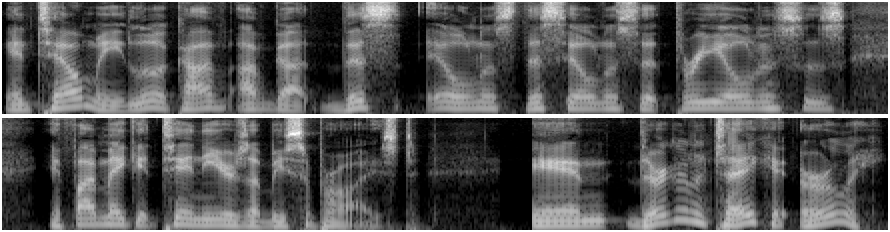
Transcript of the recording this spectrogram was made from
and tell me, look, I've, I've got this illness, this illness, that three illnesses. If I make it 10 years, I'd be surprised. And they're going to take it early.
